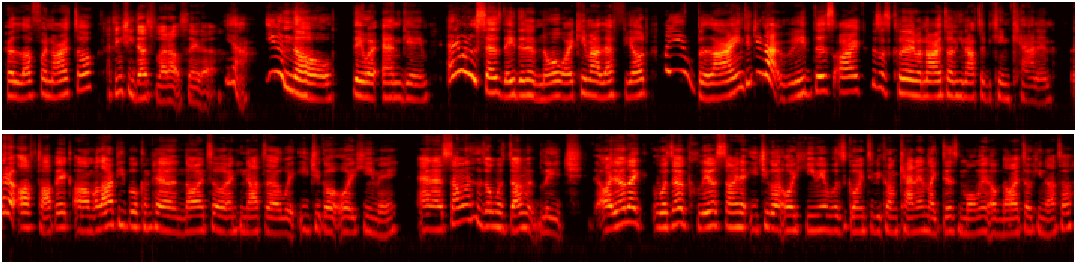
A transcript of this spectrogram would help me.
her love for Naruto, I think she does flat out say that. yeah, you know they were endgame. Anyone who says they didn't know or came out of left field, are you blind? Did you not read this arc? This is clearly when Naruto and Hinata became canon. Little off topic, um, a lot of people compare Naruto and Hinata with Ichigo Orihime. And as someone who's almost done with Bleach, are there like, was there a clear sign that Ichigo and Orihime was going to become canon like this moment of Naruto Hinata?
